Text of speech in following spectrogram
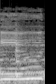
you.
